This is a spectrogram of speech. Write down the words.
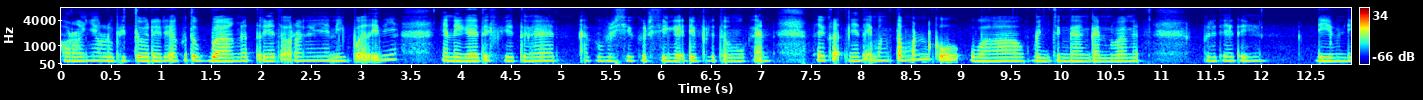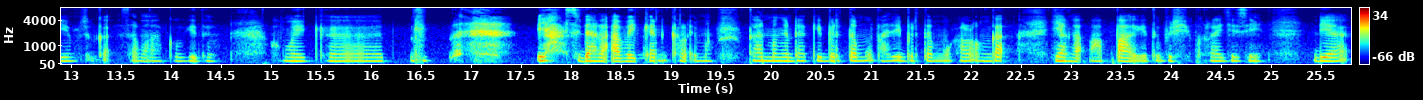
orangnya lebih tua dari aku tuh banget ternyata orangnya nipu. Ini yang negatif gitu kan aku bersyukur sih nggak dipertemukan. Tapi kalau ternyata emang temenku wow mencengangkan banget. Berarti ada yang diem-diem suka sama aku gitu. Oh my god. Ya sudahlah abaikan. Kalau emang Tuhan mengendaki bertemu pasti bertemu. Kalau enggak ya enggak apa-apa gitu bersyukur aja sih. Dia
